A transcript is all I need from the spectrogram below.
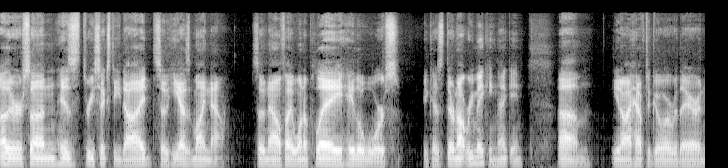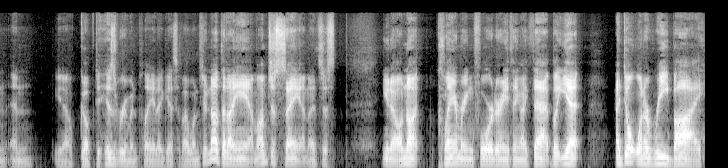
other son his 360 died so he has mine now. So now if I want to play Halo Wars because they're not remaking that game um you know I have to go over there and and you know go up to his room and play it I guess if I wanted to. Not that I am. I'm just saying it's just you know, I'm not clamoring for it or anything like that, but yet I don't want to rebuy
